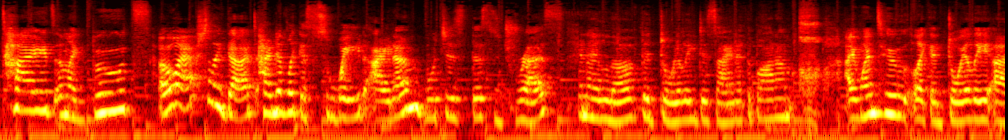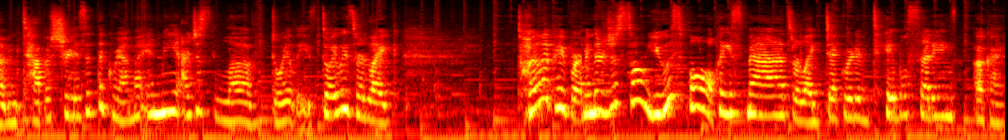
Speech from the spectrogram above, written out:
tights and like boots. Oh, I actually got kind of like a suede item, which is this dress. And I love the doily design at the bottom. I went to like a doily um, tapestry. Is it the grandma in me? I just love doilies. Doilies are like toilet paper. I mean, they're just so useful. Placemats or like decorative table settings. Okay,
